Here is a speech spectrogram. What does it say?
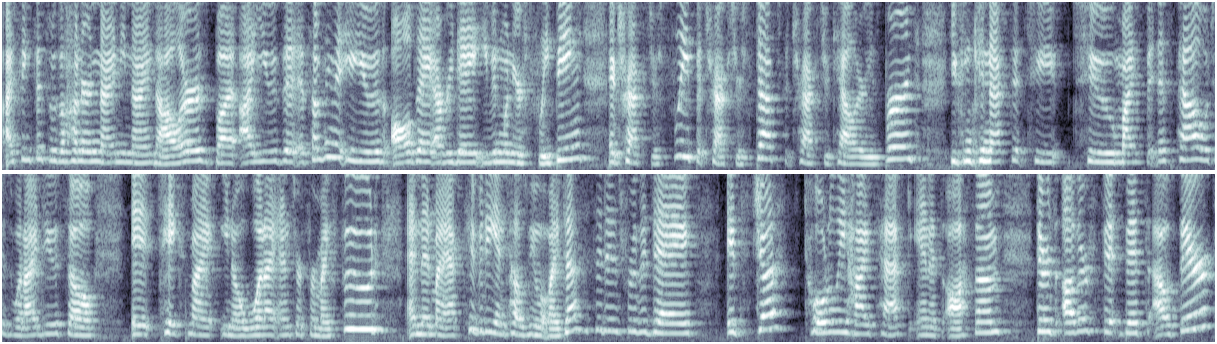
I think this was $199, but I use it. It's something that you use all day, every day, even when you're sleeping. It tracks your sleep, it tracks your steps, it tracks your calories burnt. You can connect it to, to MyFitnessPal, which is what I do. So it takes my, you know, what I enter for my food and then my activity and tells me what my deficit is for the day. It's just totally high tech and it's awesome. There's other Fitbits out there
